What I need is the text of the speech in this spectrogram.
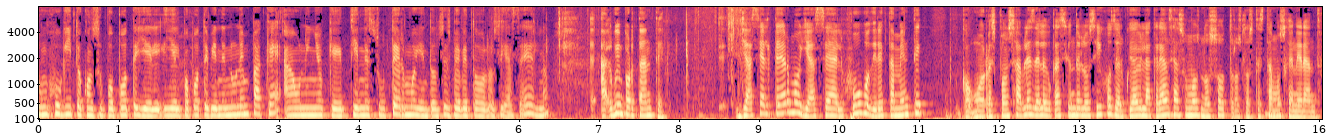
un juguito con su popote y el, y el popote viene en un empaque a un niño que tiene su termo y entonces bebe todos los días de él, ¿no? Algo importante, ya sea el termo, ya sea el jugo, directamente como responsables de la educación de los hijos, del cuidado y la crianza, somos nosotros los que estamos generando.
